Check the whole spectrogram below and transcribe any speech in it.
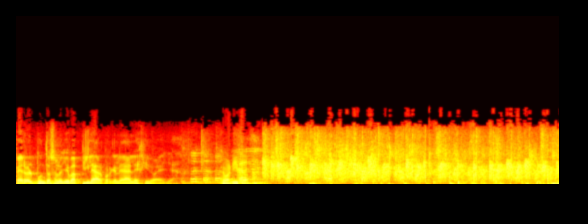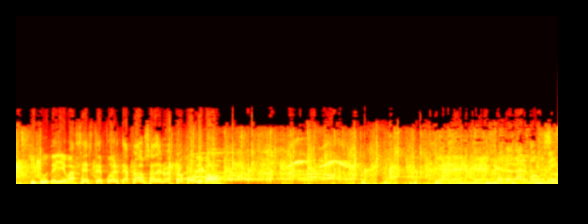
Pero el punto se lo lleva Pilar porque le ha elegido a ella. Qué bonito. Y tú te llevas este fuerte aplauso de nuestro público. ¿Puedo dar dos besos?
